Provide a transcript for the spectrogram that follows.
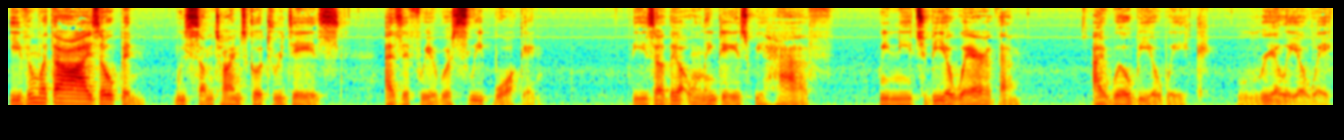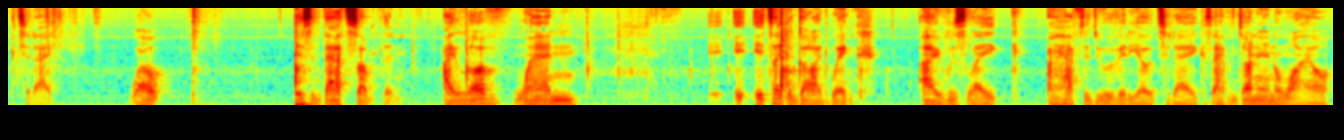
Even with our eyes open, we sometimes go through days as if we were sleepwalking. These are the only days we have. We need to be aware of them. I will be awake, really awake today. Well, isn't that something? I love when it, it's like a God wink. I was like, I have to do a video today because I haven't done it in a while.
